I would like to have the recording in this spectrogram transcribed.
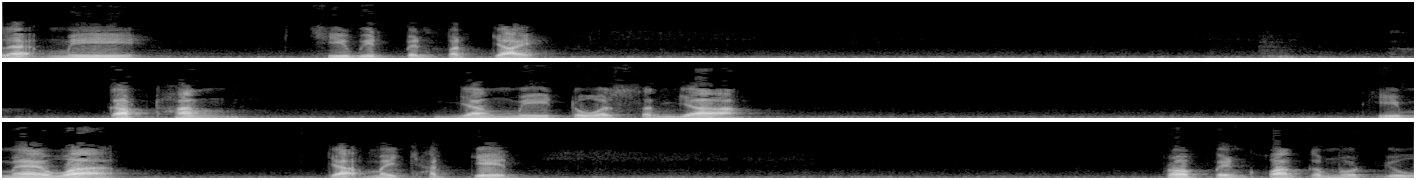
และมี ชีวิตเป็นปัจจัย กับทั้งยังมีตัวสัญญา ที่แม้ว่าจะไม่ชัดเจน เพราะเป็นความกำหนดอยู่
